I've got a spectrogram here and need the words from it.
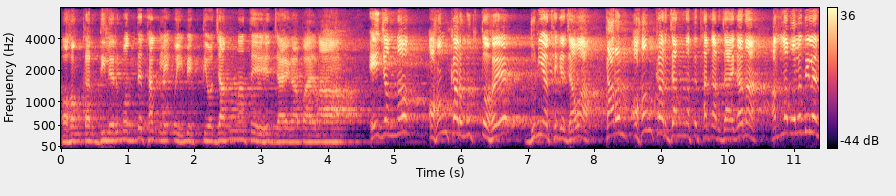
অহংকার দিলের মধ্যে থাকলে ওই ব্যক্তিও জান্নাতে জায়গা পায় না। এই জন্য অহংকার মুক্ত হয়ে দুনিয়া থেকে যাওয়া, কারণ অহংকার জান্নাতে থাকার জায়গা না। আল্লাহ বলে দিলেন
